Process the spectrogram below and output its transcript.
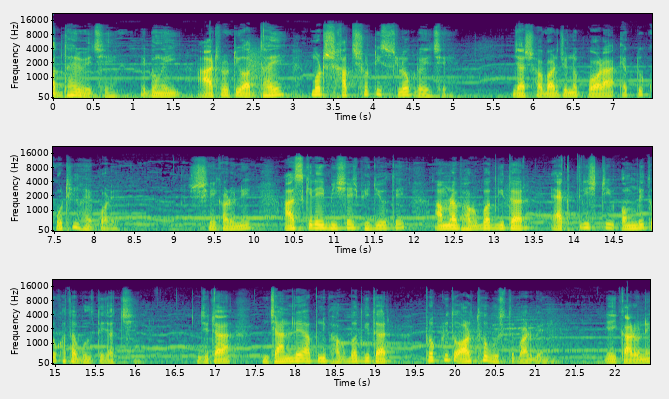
অধ্যায় রয়েছে এবং এই আঠেরোটি অধ্যায়ে মোট সাতশোটি শ্লোক রয়েছে, যা সবার জন্য পড়া একটু কঠিন হয়ে পড়ে। সে কারণে আজকের এই বিশেষ ভিডিওতে আমরা ভগবদ্গীতার একত্রিশটি অমৃত কথা বলতে যাচ্ছি, যেটা জানলে আপনি ভগবদ্গীতার প্রকৃত অর্থ বুঝতে পারবেন। এই কারণে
